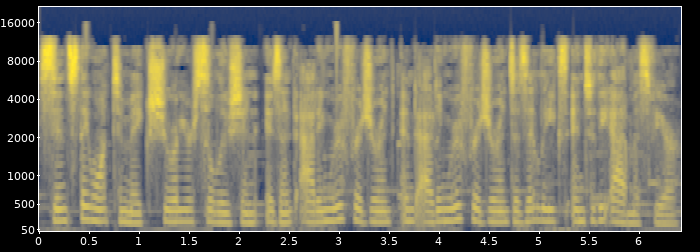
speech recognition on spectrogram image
since they want to make sure your solution isn't adding refrigerant and adding refrigerant as it leaks into the atmosphere.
